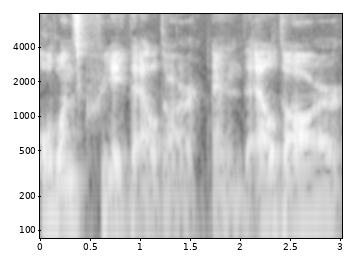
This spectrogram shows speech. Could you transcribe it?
old ones create the Eldar, and the Eldar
